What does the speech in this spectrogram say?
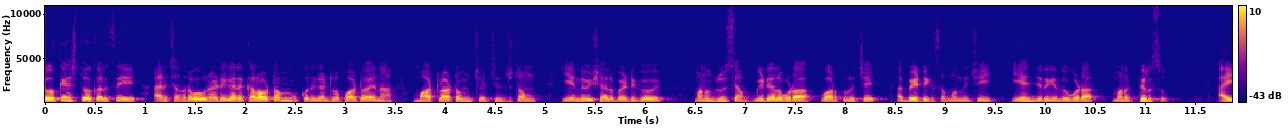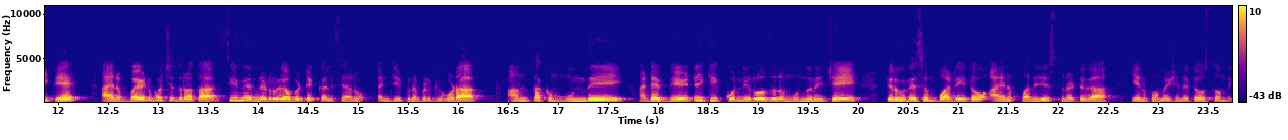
లోకేష్తో కలిసి ఆయన చంద్రబాబు నాయుడు గారిని కలవటం కొన్ని గంటల పాటు ఆయన మాట్లాడటం చర్చించటం ఎన్ని విషయాలు బయటకు మనం చూసాం మీడియాలో కూడా వార్తలు వచ్చాయి. ఆ భేటీకి సంబంధించి ఏం జరిగిందో కూడా మనకు తెలుసు. అయితే ఆయన బయటకు వచ్చిన తర్వాత సీనియర్ లీడర్ కాబట్టి కలిశాను అని చెప్పినప్పటికీ కూడా అంతకు ముందే అంటే భేటీకి కొన్ని రోజుల ముందు నుంచే తెలుగుదేశం పార్టీతో ఆయన పనిచేస్తున్నట్టుగా ఇన్ఫర్మేషన్ అయితే వస్తుంది.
